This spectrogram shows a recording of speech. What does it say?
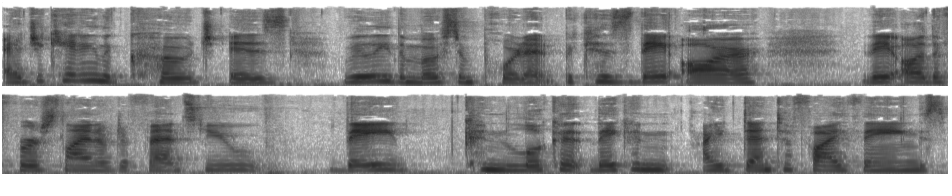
educating the coach is really the most important because they are they are the first line of defense. You they can look at they can identify things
